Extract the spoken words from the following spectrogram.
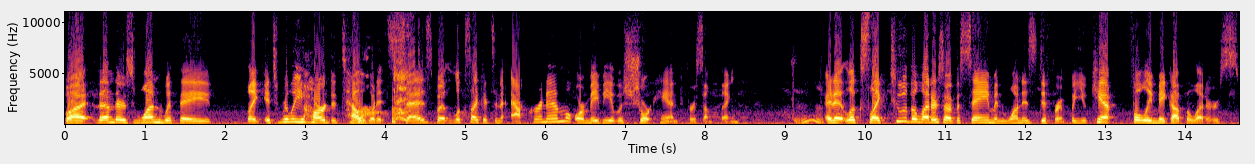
But then there's one with a like it's really hard to tell what it says but it looks like it's an acronym or maybe it was shorthand for something Mm. and it looks like two of the letters are the same and one is different but you can't fully make out the letters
